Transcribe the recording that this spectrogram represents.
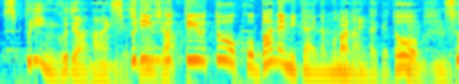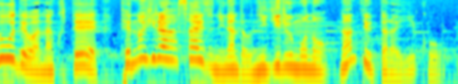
スプリングではないんですねスプリングっていうとこうバネみたいなものなんだけど、うんうん。そうではなくて手のひらサイズになんだろう握るもの。なんて言ったらいい？こう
